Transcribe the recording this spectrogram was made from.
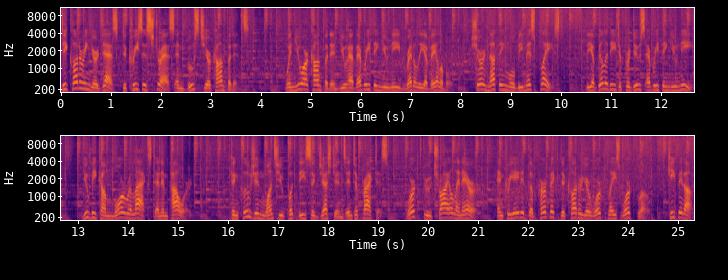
decluttering your desk decreases stress and boosts your confidence. When you are confident you have everything you need readily available, sure nothing will be misplaced. The ability to produce everything you need, you become more relaxed and empowered. Conclusion Once you put these suggestions into practice, worked through trial and error, and created the perfect declutter your workplace workflow. Keep it up.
